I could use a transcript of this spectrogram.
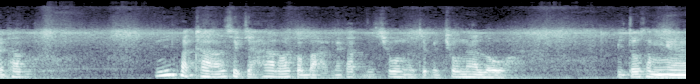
นะครับ ราคารู้สึกจะห้าร้อยกว่าบาทนะครับในช่วงอาจจะเป็นช่วงหน้าโล มีโต๊ะทำงาน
